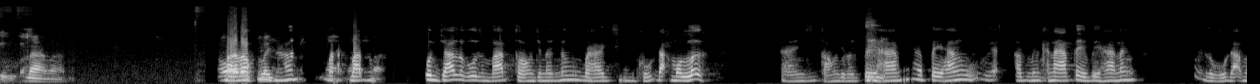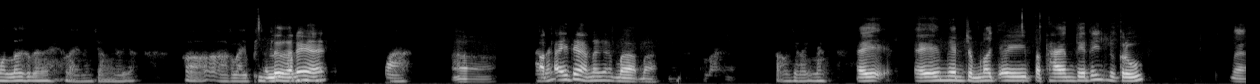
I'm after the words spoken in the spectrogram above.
គ្រូបាទបាទបាទបាទអរគុណច្រើនបាទបាទ គុណច្រើនលោកគ្រូសម្បត្តិត្រង់ចំណុចហ្នឹងប្រហែលជាគ្រូដាក់មកលើសហើយត្រង់ចំណុច pH ហ្នឹង pH អត់មានຂະຫນາតទេ pH ហ្នឹងលោកគ្រូដាក់មកលើសហ្នឹងកន្លែងហ្នឹងចង់និយាយអឺកន្លែង P លើសនេះហ៎បាទអឺអត់អីទេអាហ្នឹងបាទបាទត្រង់ចំណុចហ្នឹងអីអីមានចំណុចអីបន្ថែមទៀតទេលោកគ្រូបាទ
